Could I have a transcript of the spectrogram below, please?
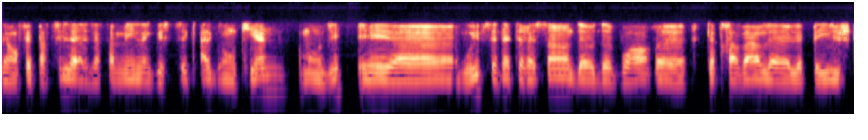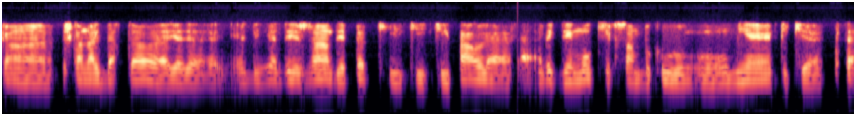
on fait partie de la, famille linguistique algonquienne, comme on dit. Et euh, oui, c'est intéressant de, de voir euh, qu'à travers le, pays jusqu'en jusqu'en Alberta, euh, il y, a, des gens, des peuples qui, qui, qui parlent avec des mots qui ressemblent beaucoup aux, miens, puis que ça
